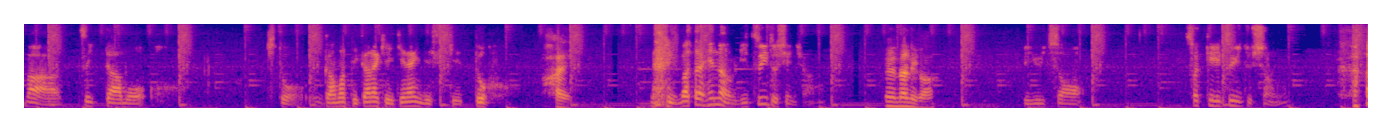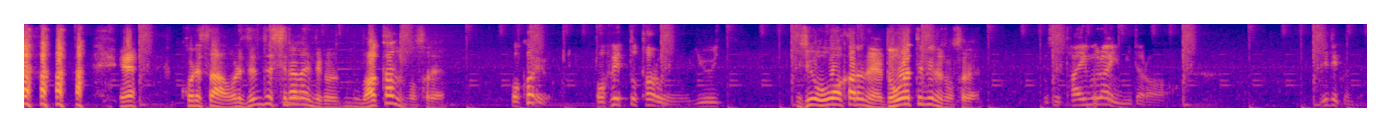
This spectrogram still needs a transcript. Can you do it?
まあツイッターもちょっと頑張っていかなきゃいけないんですけど、はい。何？また変なのリツイートしてんじゃん？え、何が？ゆういちさん。さっきリツイートしたの？え、これさ、俺全然知らないんだけど、わかんの？それ。わかるよ。バフェット太郎ゆういようわかるね。どうやって見るの？それ。もそれタイムライン見たら出てくるんだよ。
